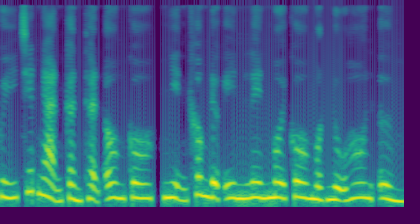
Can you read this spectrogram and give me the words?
quý chiết ngạn cẩn thận ôm cô, nhịn không được in lên môi cô một nụ hôn ửm.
